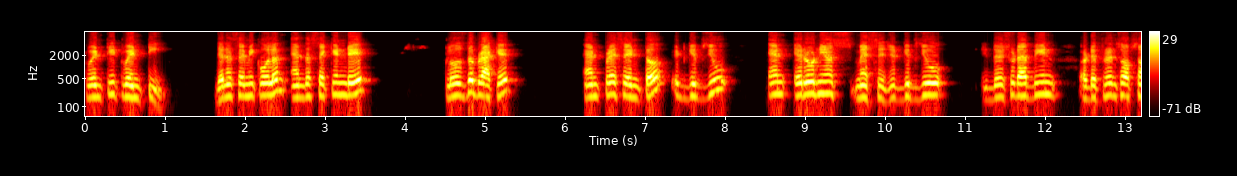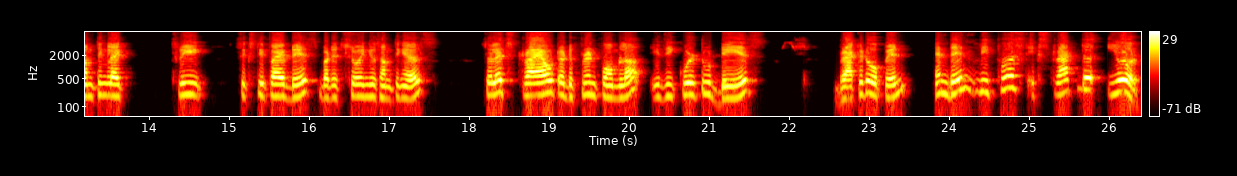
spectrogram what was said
2020 then a semicolon and the second date. Close the bracket and press enter. It gives you an erroneous message. It gives you there should have been a difference of something like 365 days but it's showing you something else so let's try out a different formula is equal to days bracket open and then we first extract the year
